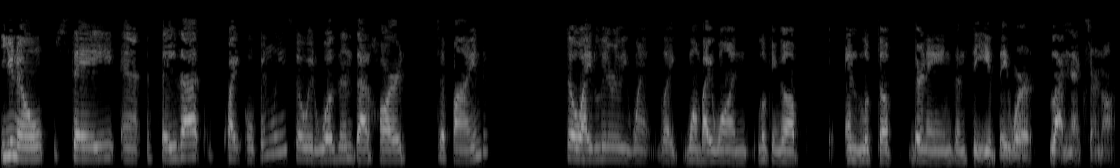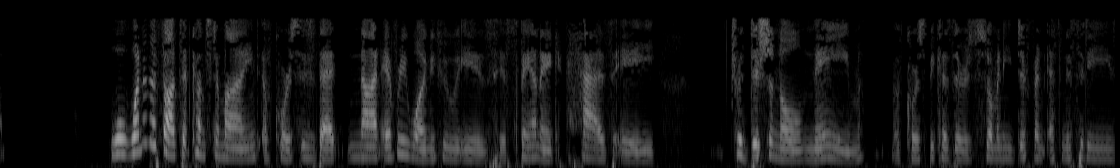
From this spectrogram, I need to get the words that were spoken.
you know say and say that quite openly. So it wasn't that hard to find. So I literally went like one by one looking up and looked up their names and see if they were Latinx or not. Well, one of the thoughts that comes to mind, of course, is that not everyone who is Hispanic has a traditional name, of course, because there's so many different ethnicities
